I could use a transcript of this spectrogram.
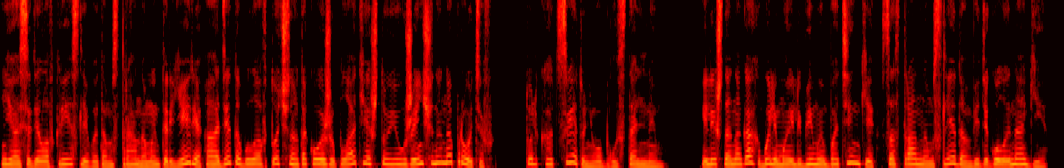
Я сидела в кресле в этом странном интерьере, а одета была в точно такое же платье, что и у женщины напротив. Только цвет у него был стальным. И лишь на ногах были мои любимые ботинки со странным следом в виде голой ноги.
